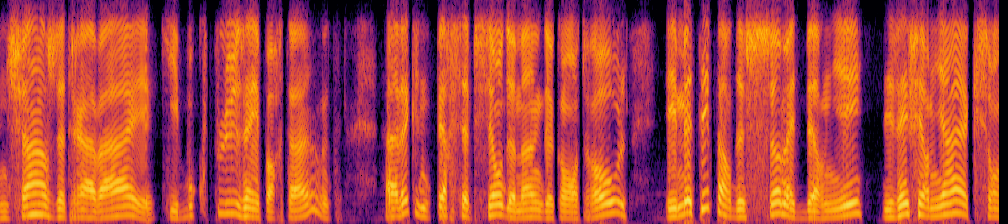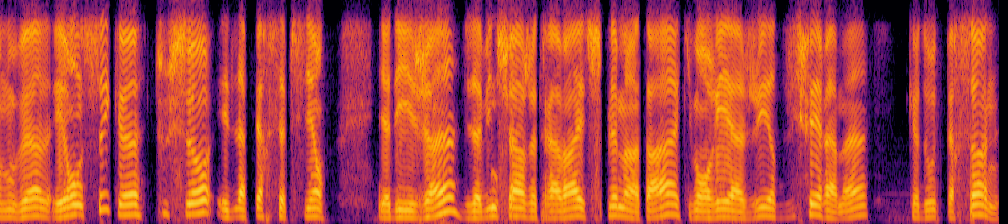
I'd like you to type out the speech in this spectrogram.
une charge de travail qui est beaucoup plus importante avec une perception de manque de contrôle, et mettez par-dessus ça, Maître Bernier, des infirmières qui sont nouvelles. Et on sait que tout ça est de la perception. Il y a des gens vis-à-vis une charge de travail supplémentaire qui vont réagir différemment que d'autres personnes.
